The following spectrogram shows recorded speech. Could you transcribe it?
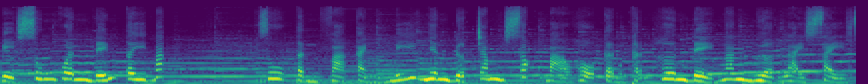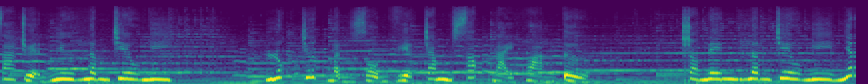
bị xung quân đến Tây Bắc. Du Tần và cảnh Mỹ Nhân được chăm sóc bảo hộ cẩn thận hơn để ngăn ngừa lại xảy ra chuyện như Lâm Chiêu nhi. Lúc trước bận rộn việc chăm sóc đại hoàng tử. Cho nên Lâm Chiêu Nghi nhất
